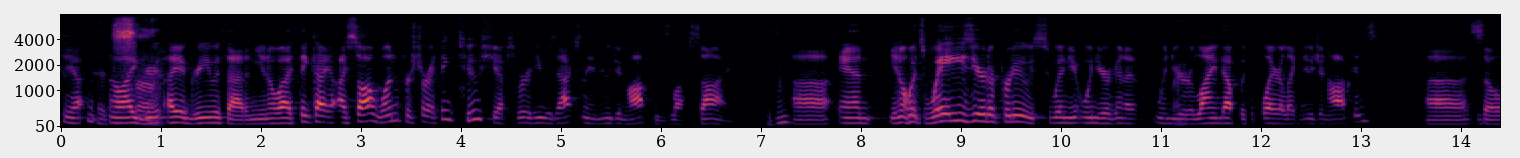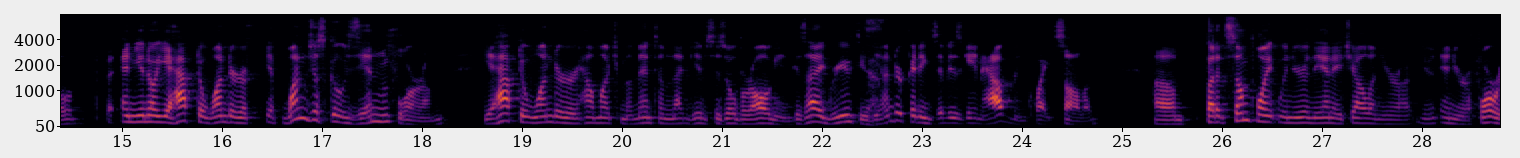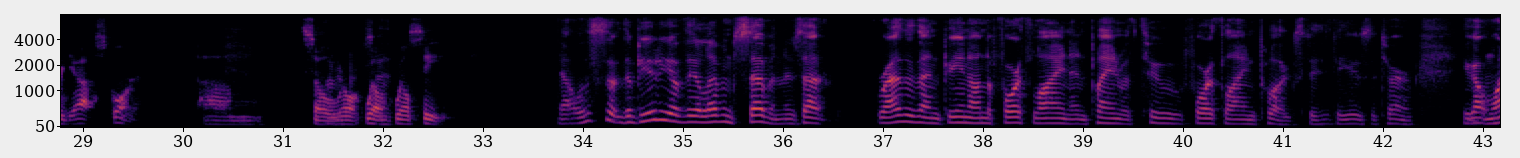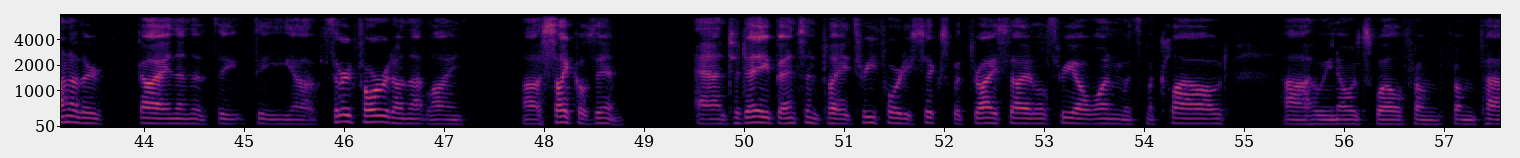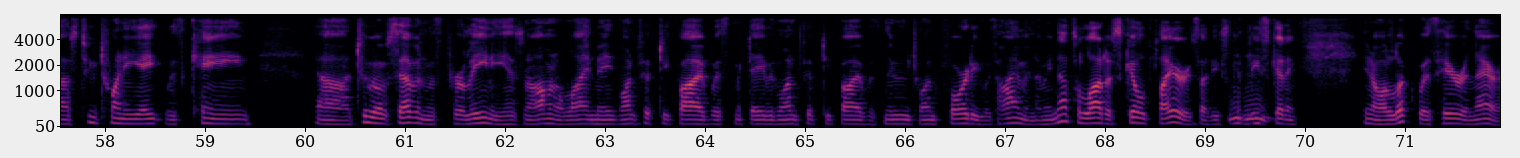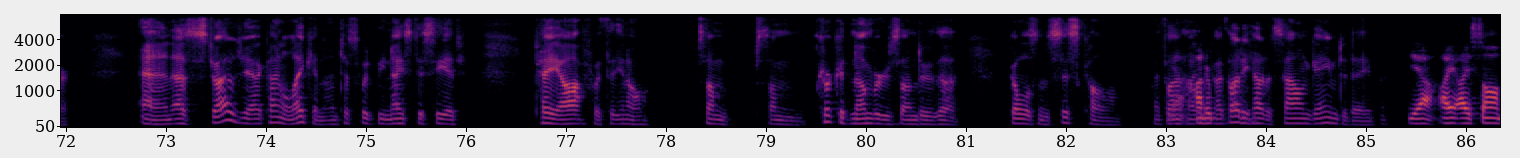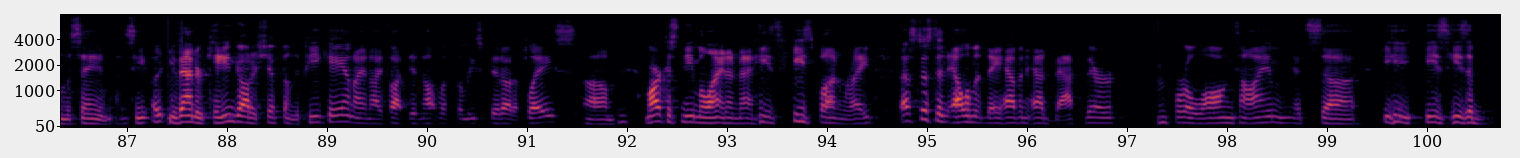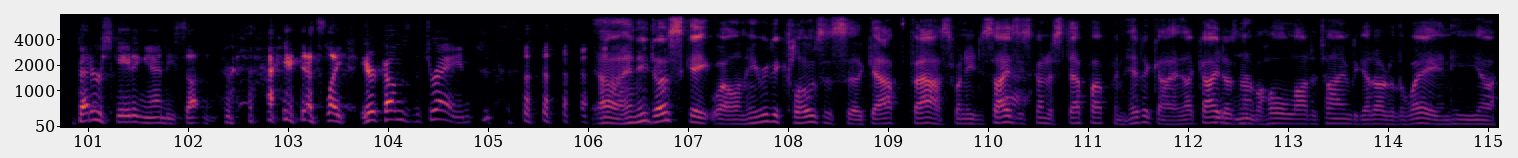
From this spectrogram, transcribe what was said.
Yeah, no, I agree. uh, I agree with that. And you know, I think I, I saw one for sure. I think two shifts where he was actually in Nugent Hopkins left side. Mhm. Uh, and you know, it's way easier to produce when you're when you're gonna when you're lined up with a player like Nugent Hopkins. Uh, so, and you know, you have to wonder if if one just goes in for him, you have to wonder how much momentum that gives his overall game. Because I agree with you, the underpinnings of his game have been quite solid. Um, but at some point, when you're in the NHL and you're a, you- and you're a forward, you got to score. Um, so we'll we'll we'll see. Now, well, this is the beauty of the 11-7 is that rather than being on the fourth line and playing with two fourth line plugs, to, to use the term, you got Mhm. one other guy, and then the the the uh, third forward on that line uh, cycles in. And today Benson played 346 with Draisaitl, 301 with McLeod, uh, who he knows well from from the past, 228 with Kane uh, 207 with Perlini, his nominal line mate, 155 with McDavid, 155 with Nuge, 140 with Hyman. I mean, that's a lot of skilled players that he's at least getting, you know, a look with here and there. And as a strategy, I kind of like it. It just would be nice to see it pay off with, you know, some some crooked numbers under the goals and assists column. I thought Yeah, I, I thought he had a sound game today, but Yeah, I, I saw him the same. See, uh, Evander Kane got a shift on the PK, and I, and I thought did not look the least bit out of place. Um, Markus Niemelainen, man, he's he's fun, right? That's just an element they haven't had back there for a long time. It's uh, he he's he's a better skating Andy Sutton. it's like here comes the train. Yeah, and he does skate well, and he really closes the gap fast when he decides Yeah. he's going to step up and hit a guy. That guy doesn't have Mhm. a whole lot of time to get out of the way, and he uh,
